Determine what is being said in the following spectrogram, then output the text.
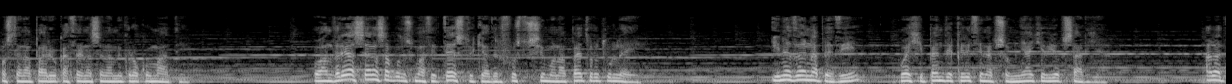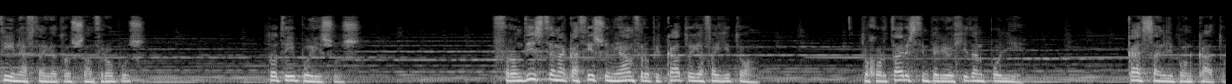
ώστε να πάρει ο καθένας ένα μικρό κομμάτι». Ο Ανδρέας ένας από τους μαθητές του και αδερφούς του Σίμωνα Πέτρου του λέει «Είναι εδώ ένα παιδί που έχει πέντε κρίθινα ψωμιά και δύο ψάρια. Αλλά τι είναι αυτά για τόσους ανθρώπους» Τότε είπε ο Ιησούς «Φροντίστε να καθίσουν οι άνθρωποι κάτω για φαγητό». Το χορτάρι στην περιοχή ήταν πολύ. Κάθισαν λοιπόν κάτω.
